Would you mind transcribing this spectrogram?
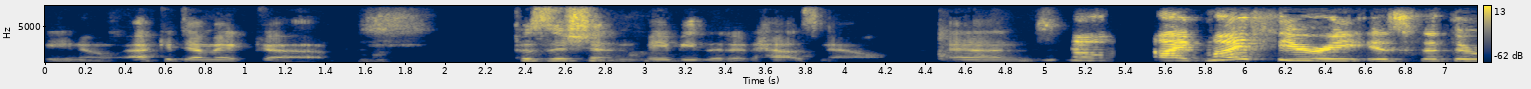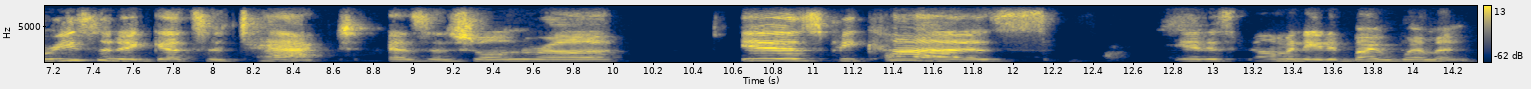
you know academic uh, position maybe that it has now. And No, I, my theory is that the reason it gets attacked as a genre is because it is dominated by women.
